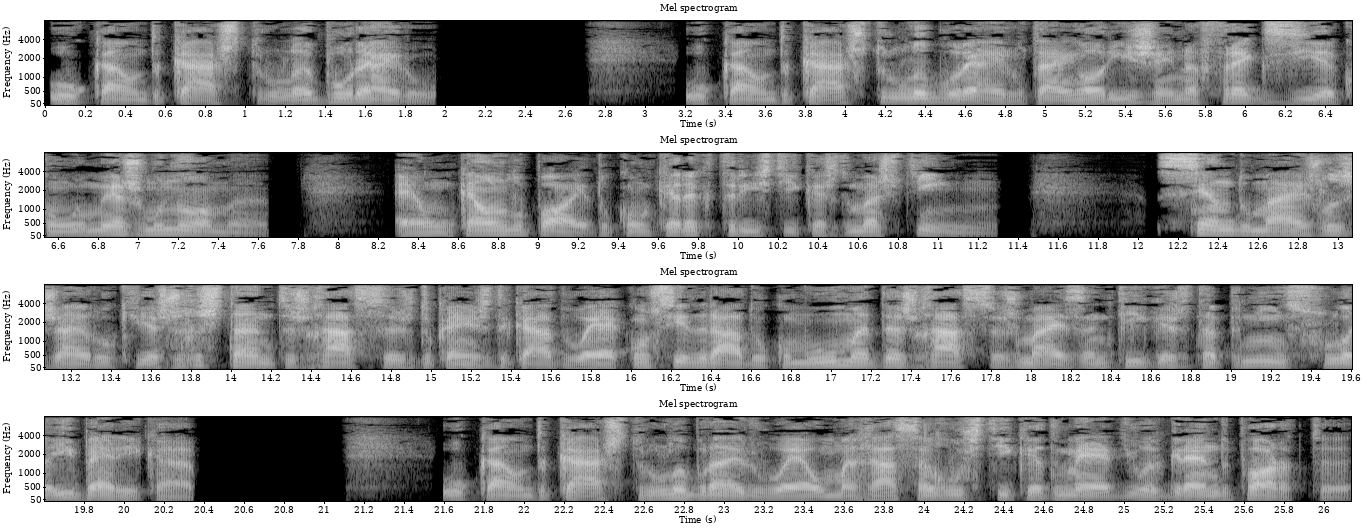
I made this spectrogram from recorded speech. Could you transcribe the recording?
O cão de Castro Laboreiro. O cão de Castro Laboreiro tem origem na freguesia com o mesmo nome. É um cão lupoide com características de mastim. Sendo mais ligeiro que as restantes raças de cães de gado é considerado como uma das raças mais antigas da Península Ibérica. O cão de Castro Laboreiro é uma raça rústica de médio a grande porte,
